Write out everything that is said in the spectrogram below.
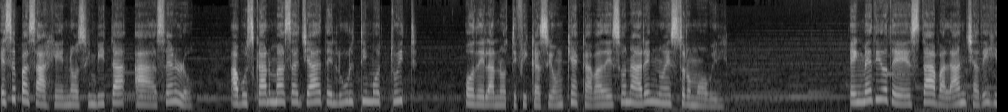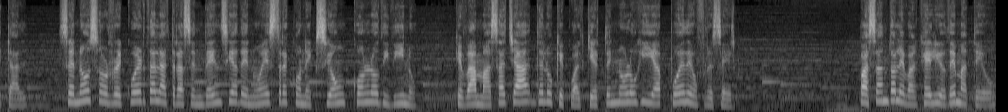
Ese pasaje nos invita a hacerlo, a buscar más allá del último tweet o de la notificación que acaba de sonar en nuestro móvil. En medio de esta avalancha digital, se nos recuerda la trascendencia de nuestra conexión con lo divino, que va más allá de lo que cualquier tecnología puede ofrecer. Pasando al Evangelio de Mateo,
